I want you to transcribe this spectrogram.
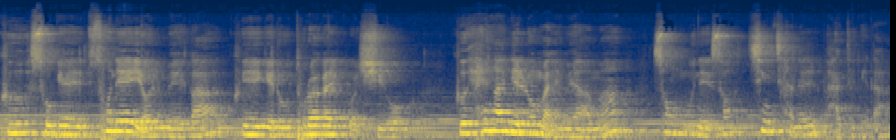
그 속에 손의 열매가 그에게로 돌아갈 것이요 그 행한 일로 말미암아 성문에서 칭찬을 받으리라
